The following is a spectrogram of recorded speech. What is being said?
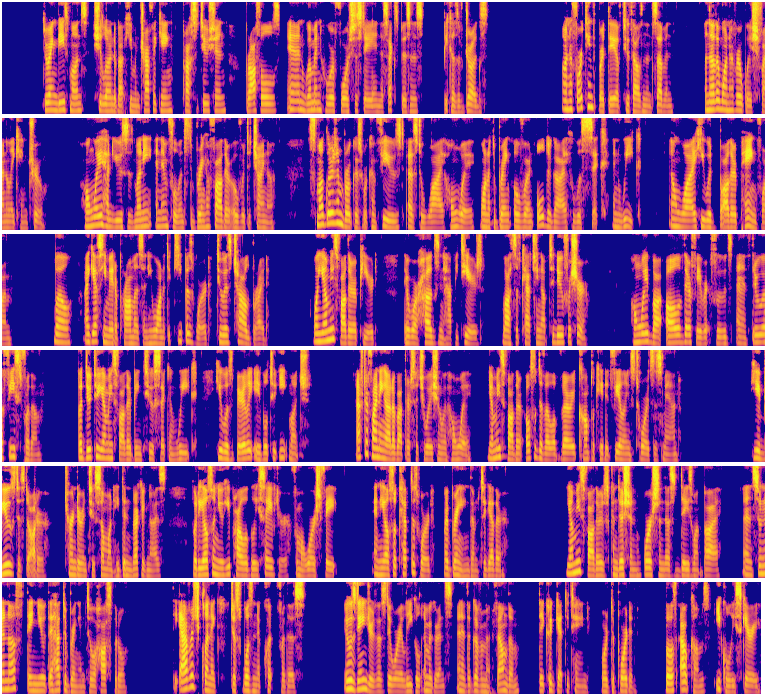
During these months, she learned about human trafficking, prostitution, brothels, and women who were forced to stay in the sex business because of drugs. On her 14th birthday of 2007, another one of her wish finally came true. Hongwei had used his money and influence to bring her father over to China. Smugglers and brokers were confused as to why Hongwei wanted to bring over an older guy who was sick and weak, and why he would bother paying for him. Well, I guess he made a promise and he wanted to keep his word to his child bride. When Yeonmi's father appeared, there were hugs and happy tears, lots of catching up to do for sure. Hongwei bought all of their favorite foods and threw a feast for them. But due to Yeonmi's father being too sick and weak, he was barely able to eat much. After finding out about their situation with Hongwei, Yeonmi's father also developed very complicated feelings towards this man. He abused his daughter, turned her into someone he didn't recognize, but he also knew he probably saved her from a worse fate. And he also kept his word by bringing them together. Yeonmi's father's condition worsened as the days went by, and soon enough they knew they had to bring him to a hospital. The average clinic just wasn't equipped for this. It was dangerous as they were illegal immigrants, and if the government found them, they could get detained or deported. Both outcomes equally scary.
